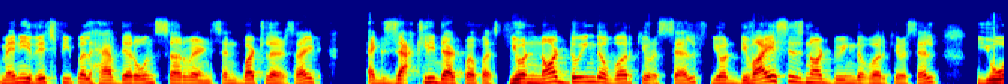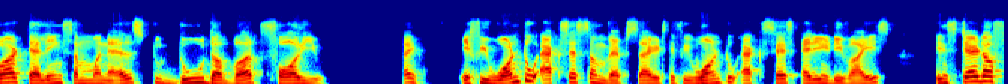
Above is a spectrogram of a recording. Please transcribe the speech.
many rich people have their own servants and butlers, right? Exactly that purpose. You're not doing the work yourself. Your device is not doing the work yourself. You are telling someone else to do the work for you, right? If you want to access some websites, if you want to access any device, instead of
